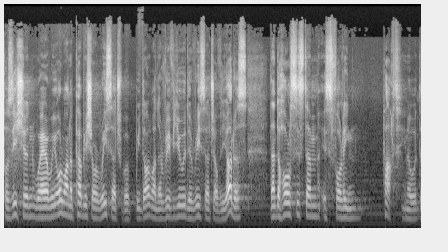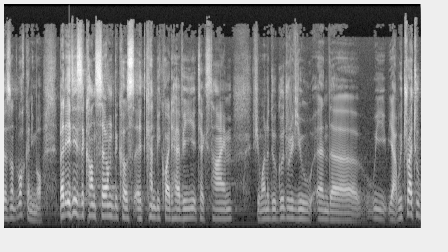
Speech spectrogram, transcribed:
position where we all want to publish our research, but we don't want to review the research of the others, then the whole system is falling apart. You know, it does not work anymore. But it is a concern because it can be quite heavy. It takes time if you want to do a good review. And uh, we, yeah, we try to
